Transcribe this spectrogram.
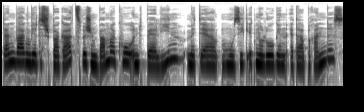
Dann wagen wir das Spagat zwischen Bamako und Berlin mit der Musikethnologin Edda Brandes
